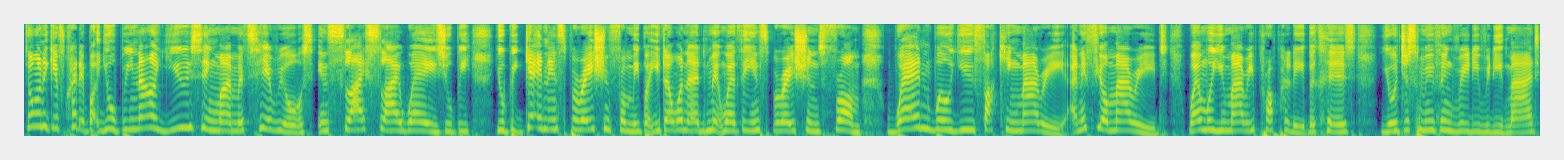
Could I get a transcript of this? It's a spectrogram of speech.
Don't want to give credit, but you'll be now using my materials in sly, sly ways. You'll be you'll be getting inspiration from me, but you don't want to admit where the inspiration's from. When will you fucking marry? And if you're married, when will you marry properly? Because you're just moving really, really mad.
